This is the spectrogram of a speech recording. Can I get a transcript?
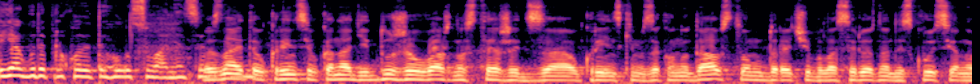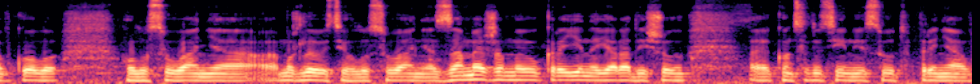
Як буде проходити голосування? Це Ви знаєте, українці в Канаді дуже уважно стежать за українським законодавством. Законодавством. До речі, була серйозна дискусія навколо голосування, можливості голосування за межами України. Я радий, що е, Конституційний суд прийняв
